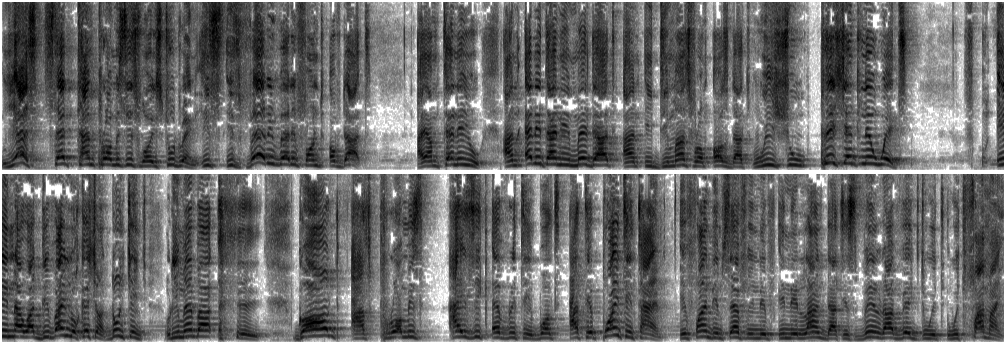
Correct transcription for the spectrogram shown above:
Yes, set time promises for his children. He's, he's very, very fond of that. I am telling you. And anytime he made that and he demands from us that we should patiently wait in our divine location. Don't change. Remember, God has promised Isaac everything, but at a point in time, he found himself in a, in a land that is being ravaged with, with famine.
